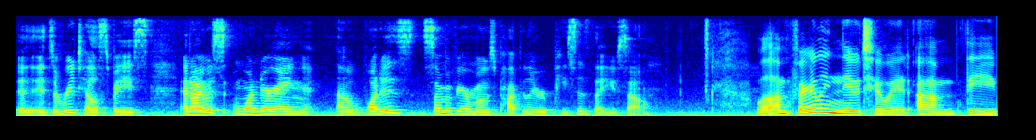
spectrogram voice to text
it's a retail space, and I was wondering, uh, what is some of your most popular pieces that you sell? Well, I'm fairly new to it. Um, the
